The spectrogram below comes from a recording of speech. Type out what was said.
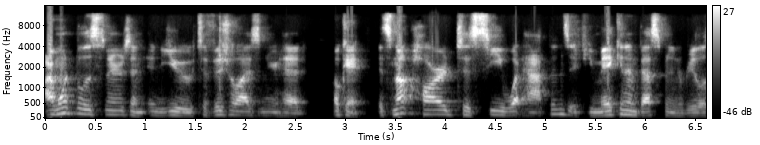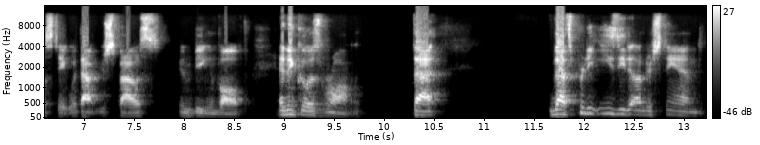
I want the listeners and, and you to visualize in your head. Okay, it's not hard to see what happens if you make an investment in real estate without your spouse and being involved, and it goes wrong. That that's pretty easy to understand.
